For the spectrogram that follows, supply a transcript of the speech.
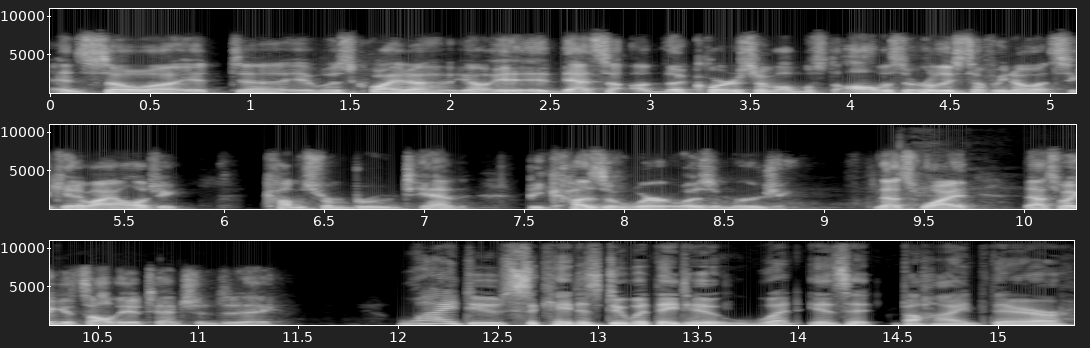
and so uh, it uh, it was quite a you know it, it, that's the cornerstone of almost all this early stuff we know about cicada biology comes from Brood 10 because of where it was emerging. That's why that's why it gets all the attention today. Why do cicadas do what they do? What is it behind their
